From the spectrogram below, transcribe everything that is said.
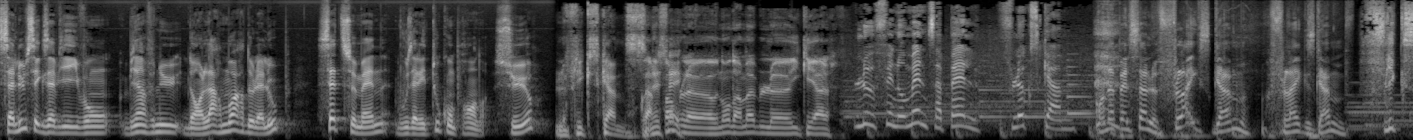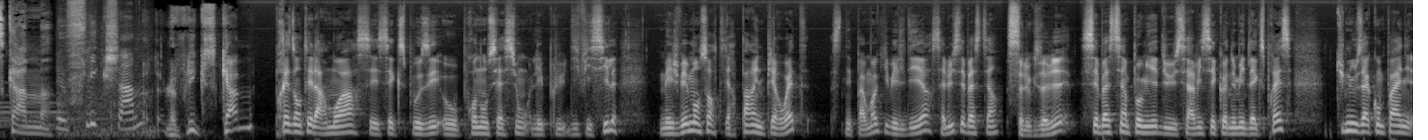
Salut, c'est Xavier Yvon. Bienvenue dans l'armoire de la loupe. Cette semaine, vous allez tout comprendre sur Le Flixcam, Ça connaissez ressemble euh, au nom d'un meuble euh, Ikea. Le phénomène s'appelle Fluxcam. On appelle ça le Flixgam. Flixgam. Flixcam. Le Flickcham. Le Flixcam, Présenter l'armoire, c'est s'exposer aux prononciations les plus difficiles, mais je vais m'en sortir par une pirouette. Ce n'est pas moi qui vais le dire. Salut Sébastien. Salut Xavier. Sébastien Pommier du service économie de l'Express. Tu nous accompagnes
